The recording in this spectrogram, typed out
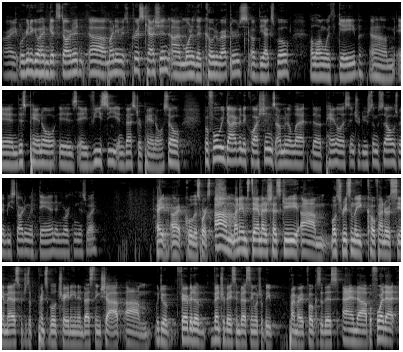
All right, we're going to go ahead and get started. Uh, my name is Chris Keshin. I'm one of the co-directors of the expo, along with Gabe. Um, and this panel is a VC investor panel. So before we dive into questions, I'm going to let the panelists introduce themselves, maybe starting with Dan and working this way. Hey, all right, cool, this works. Um, my name is Dan Matuszewski, um, most recently co-founder of CMS, which is a principal trading and investing shop. Um, we do a fair bit of venture-based investing, which will be primary focus of this. And uh, before that,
